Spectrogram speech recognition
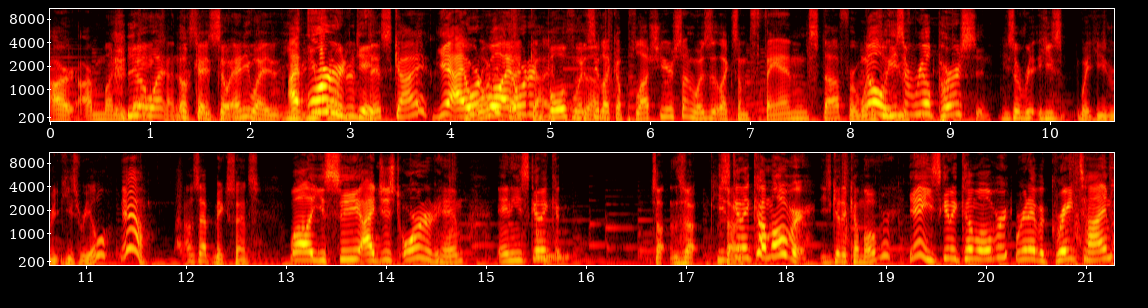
our, our money back. You know what? Okay, so anyway, you, I you ordered it. this guy. Yeah, I You ordered. Well, I ordered guy. both What of is them. he like a plushie or something? Was it like some fan stuff or what? no, he's a real person. He's a. Re- he's wait. He's re- he's real. Yeah. How does that make sense? Well, you see, I just ordered him, and he's gonna So, so, he's sorry. gonna come over. He's gonna come over. Yeah, he's gonna come over. We're gonna have a great time.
